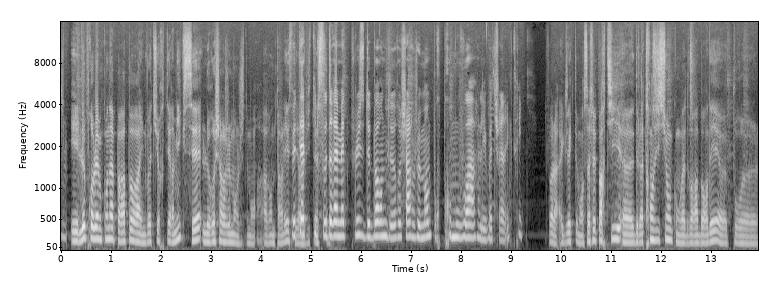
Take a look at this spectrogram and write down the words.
Mhm. Et le problème qu'on a par rapport à une voiture thermique, c'est le rechargement justement, avant de parler. Peut-être qu'il faudrait mettre plus de bornes de rechargement pour promouvoir les voitures électriques. Voilà, exactement. Ça fait partie euh, de la transition qu'on va devoir aborder euh, pour, euh,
